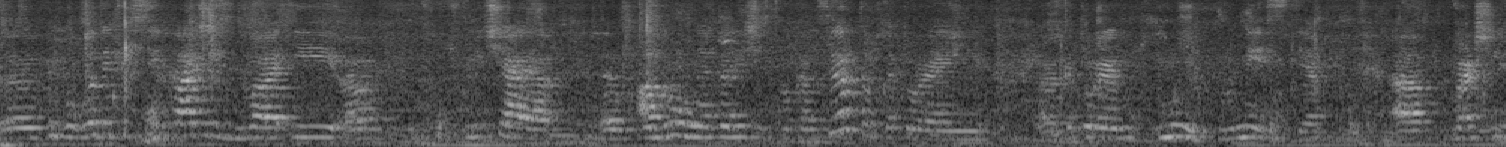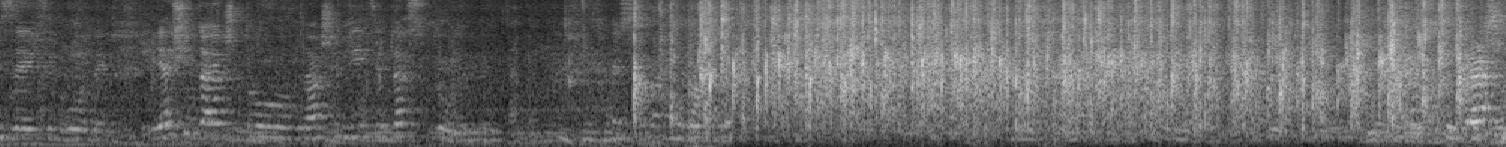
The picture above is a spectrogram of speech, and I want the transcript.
э, вот эти все качества и э, включая э, огромное количество концертов, которые, они, э, которые мы вместе э, прошли за эти годы, я считаю, что наши дети достойны. Прошу.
